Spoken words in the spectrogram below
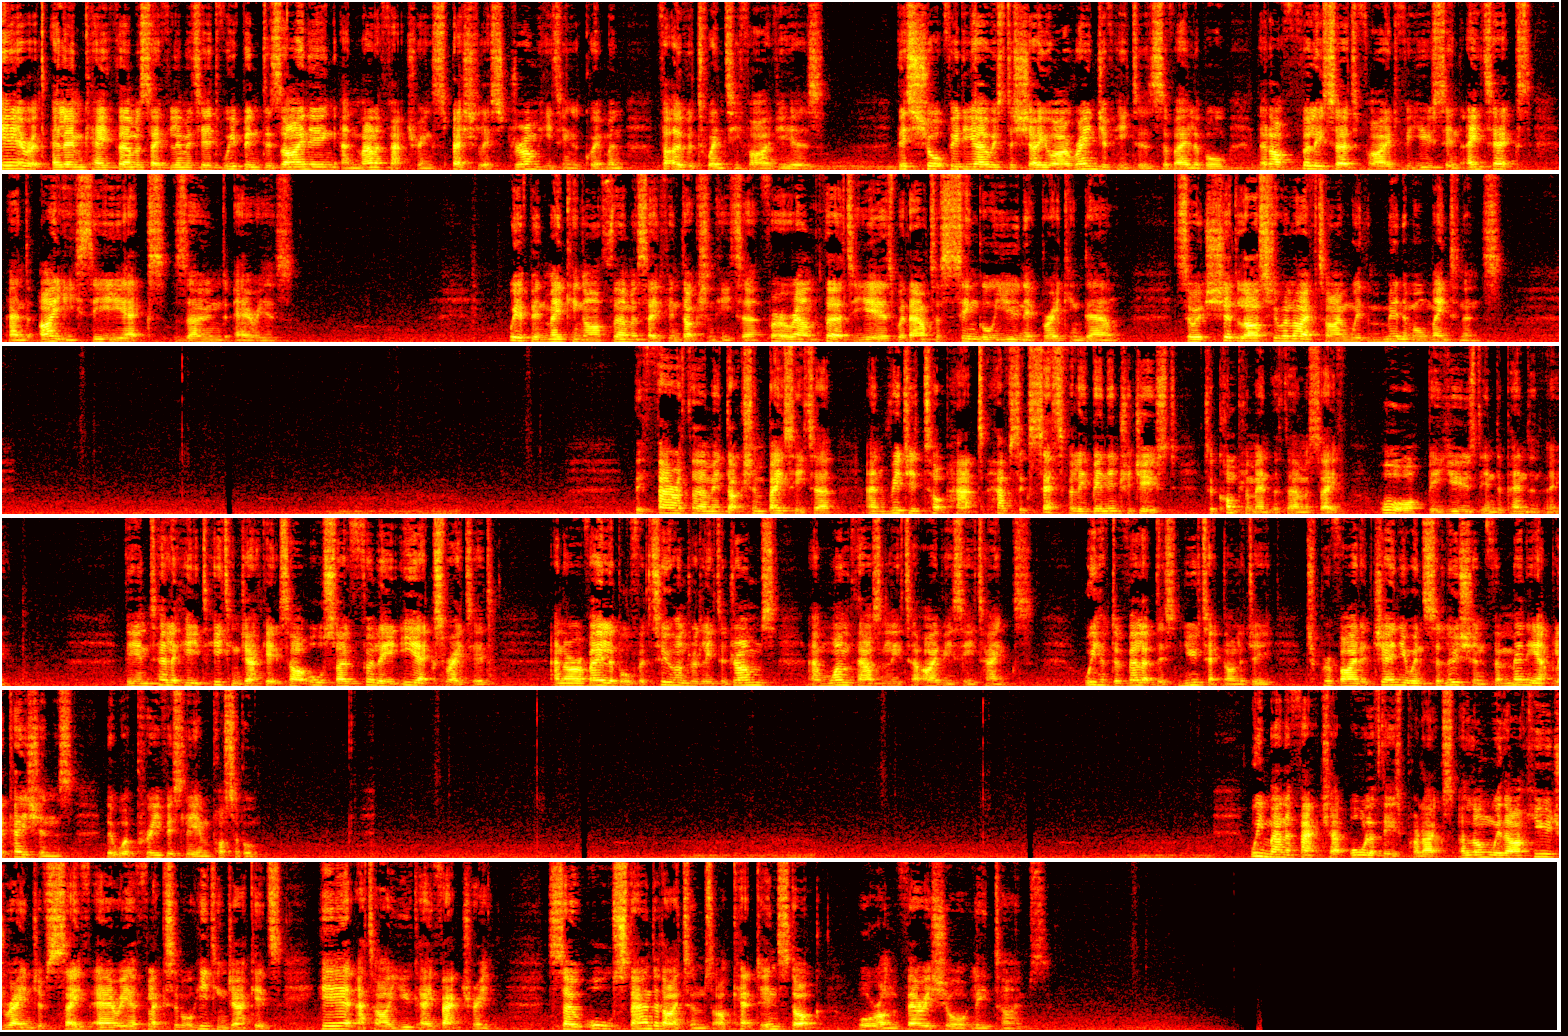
Here at LMK Thermosafe Limited, we've been designing and manufacturing specialist drum heating equipment for over 25 years. This short video is to show you our range of heaters available that are fully certified for use in ATEX and IECEx zoned areas. We have been making our Thermosafe induction heater for around 30 years without a single unit breaking down so it should last you a lifetime with minimal maintenance. The Faratherm induction base heater and rigid top hat have successfully been introduced to complement the Thermosafe or be used independently. The Inteliheat heating jackets are also fully EX rated and are available for 200 litre drums and 1000 litre IBC tanks we have developed this new technology to provide a genuine solution for many applications that were previously impossible. We manufacture all of these products along with our huge range of safe area flexible heating jackets here at our UK factory. So all standard items are kept in stock or on very short lead times.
